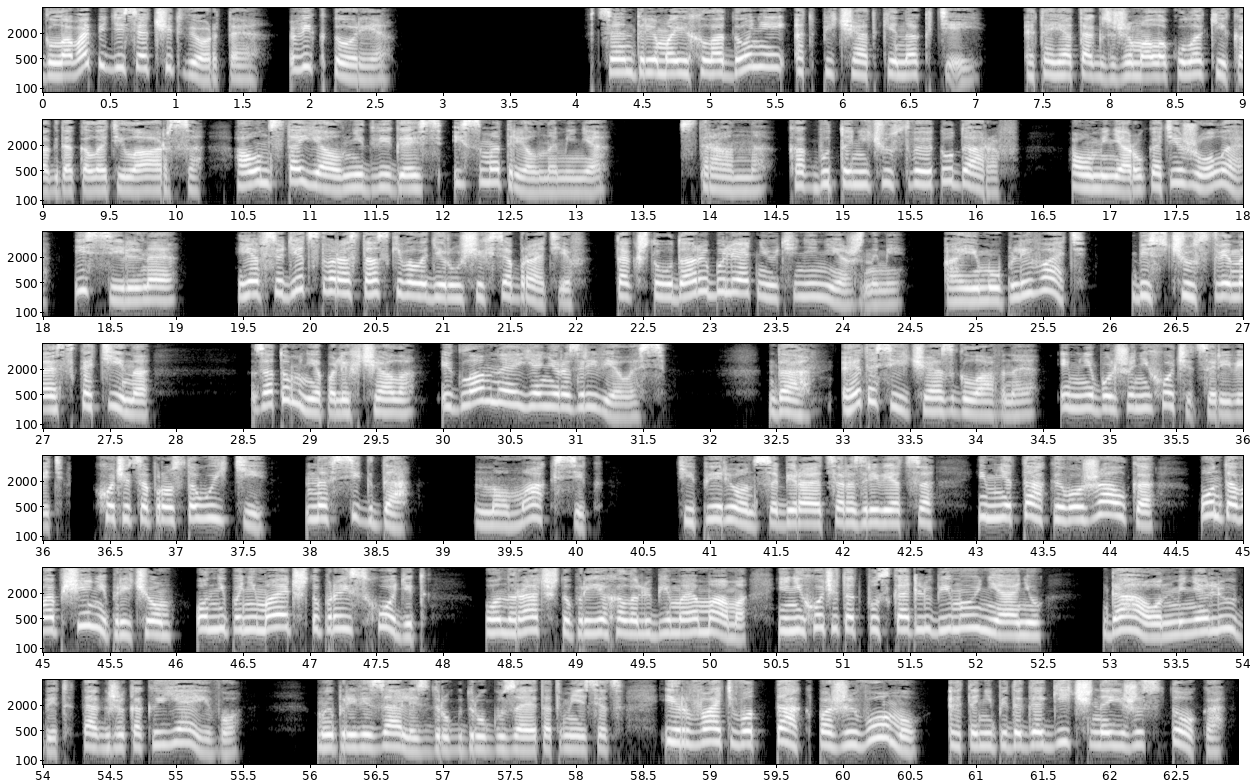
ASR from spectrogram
Глава 54. Виктория. В центре моих ладоней отпечатки ногтей. Это я так сжимала кулаки, когда колотила Арса, а он стоял, не двигаясь, и смотрел на меня. Странно, как будто не чувствует ударов. А у меня рука тяжелая и сильная. Я все детство растаскивала дерущихся братьев, так что удары были отнюдь не нежными. А ему плевать. Бесчувственная скотина — Зато мне полегчало, и главное, я не разревелась. Да, это сейчас главное, и мне больше не хочется реветь, хочется просто уйти, навсегда. Но Максик... Теперь он собирается разреветься, и мне так его жалко, он-то вообще ни при чем, он не понимает, что происходит. Он рад, что приехала любимая мама, и не хочет отпускать любимую няню. Да, он меня любит, так же, как и я его. Мы привязались друг к другу за этот месяц, и рвать вот так по-живому — это не педагогично и жестоко.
